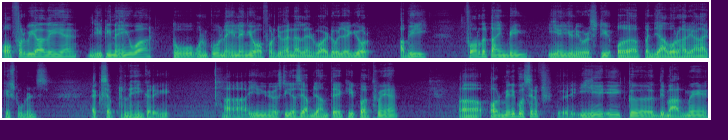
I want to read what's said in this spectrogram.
ऑफ़र भी आ गई है जीटी नहीं हुआ तो उनको नहीं लेंगे ऑफ़र जो है नल एंड वर्ड हो जाएगी। और अभी फॉर द टाइम बिंग ये यूनिवर्सिटी पंजाब और हरियाणा के स्टूडेंट्स एक्सेप्ट नहीं करेगी। आ, ये यूनिवर्सिटी जैसे आप जानते हैं कि पर्थ में है और मेरे को सिर्फ़ ये एक दिमाग में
